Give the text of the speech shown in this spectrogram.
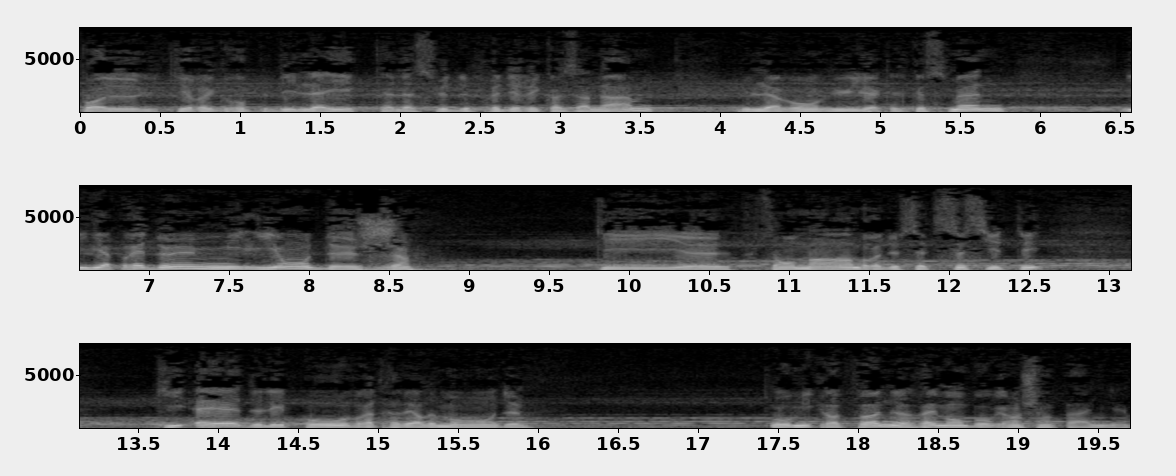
Paul, qui regroupe des laïcs à la suite de Frédéric Ozanam, nous l'avons vu il y a quelques semaines, il y a près d'un million de gens qui euh, sont membres de cette société qui aide les pauvres à travers le monde. Au microphone, Raymond Beaugrand-Champagne.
